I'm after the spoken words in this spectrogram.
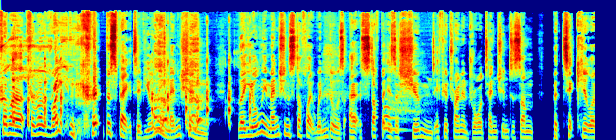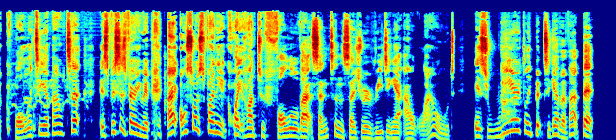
from a from a write and crypt perspective, you only mention like you only mention stuff like Windows, uh, stuff that is assumed if you're trying to draw attention to some particular quality about it. It's this is very weird. I also was finding it quite hard to follow that sentence as you were reading it out loud. It's weirdly put together. That bit,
